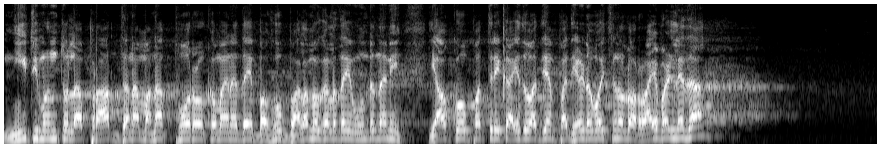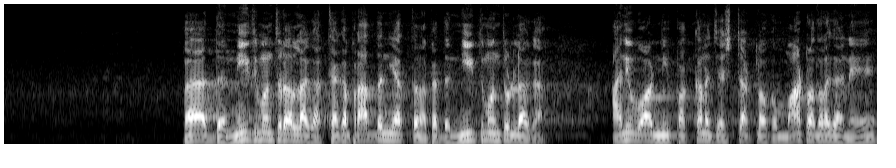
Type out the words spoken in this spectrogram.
నీతిమంతుల ప్రార్థన మనఃపూర్వకమైనదై బహు బలము గలదై ఉండదని యాకో పత్రిక ఐదో అధ్యాయం పదిహేడవ వచనంలో రాయబడలేదా? పెద్ద నీతిమంతుడల్లాగా తెగ ప్రార్థన చేస్తున్నా పెద్ద నీతిమంతుడిలాగా అని వాడు నీ పక్కన జస్ట్ అట్లా ఒక మాట వదలగానే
